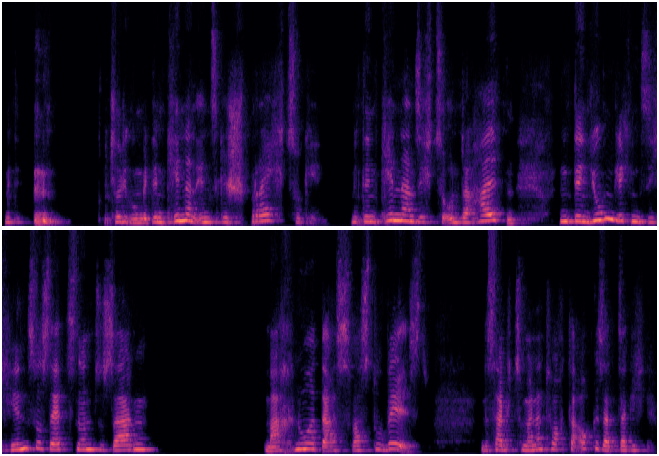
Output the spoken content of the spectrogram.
mit, Entschuldigung, mit den Kindern ins Gespräch zu gehen, mit den Kindern sich zu unterhalten, mit den Jugendlichen sich hinzusetzen und zu sagen, mach nur das, was du willst. Und das habe ich zu meiner Tochter auch gesagt, sage ich,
